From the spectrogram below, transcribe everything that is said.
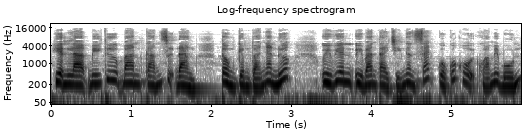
hiện là Bí thư Ban Cán sự Đảng, Tổng Kiểm toán Nhà nước, Ủy viên Ủy ban Tài chính Ngân sách của Quốc hội khóa 14.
